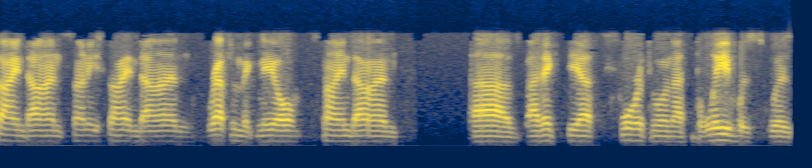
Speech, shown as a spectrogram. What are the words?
signed on, Sonny signed on, Ruffin McNeill signed on. Uh, I think the uh, fourth one, I believe, was was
